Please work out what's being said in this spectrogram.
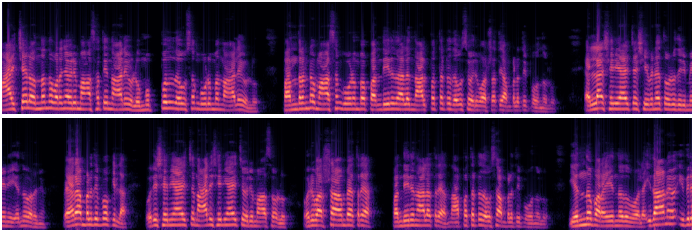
ആഴ്ചയിൽ ഒന്നെന്ന് പറഞ്ഞാൽ ഒരു മാസത്തിൽ നാലേ ഉള്ളൂ. മുപ്പത് ദിവസം കൂടുമ്പോൾ നാലേ ഉള്ളൂ. പന്ത്രണ്ട് മാസം കൂടുമ്പോൾ പന്തിര് നാല് നാൽപ്പത്തെട്ട് ദിവസം ഒരു വർഷത്തിൽ അമ്പലത്തിൽ പോകുന്നുള്ളൂ. എല്ലാ ശനിയാഴ്ച ശിവനെ തൊഴു തിരുമേനി എന്ന് പറഞ്ഞു. വേറെ അമ്പലത്തിൽ പോക്കില്ല. ഒരു ശനിയാഴ്ച നാല് ശനിയാഴ്ച ഒരു മാസമുള്ളൂ ഒരു വർഷം ആകുമ്പോൾ എത്രയാ? പന്തിര് നാലത്രയാ. നാൽപ്പത്തെട്ട് ദിവസം അമ്പലത്തിൽ പോകുന്നുള്ളൂ. എന്ന് പറയുന്നത് പോലെ ഇതാണ് ഇവർ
